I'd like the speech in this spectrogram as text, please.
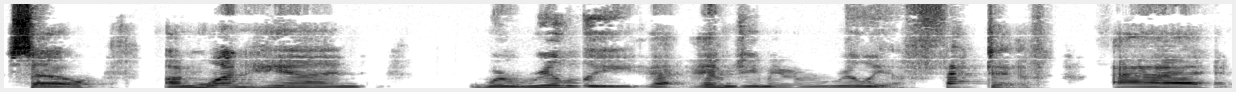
So on one hand, we're really at MGMA, we're really effective at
